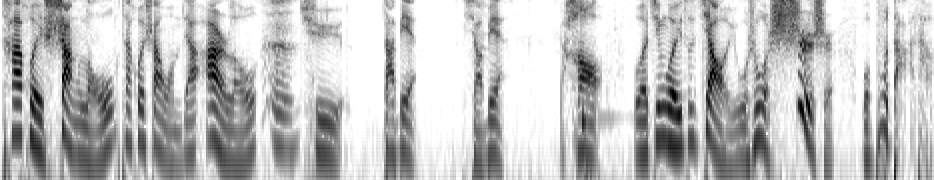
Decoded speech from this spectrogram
它会上楼，它会上我们家二楼嗯，去大便、小便。好，我经过一次教育，我说我试试，我不打它，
